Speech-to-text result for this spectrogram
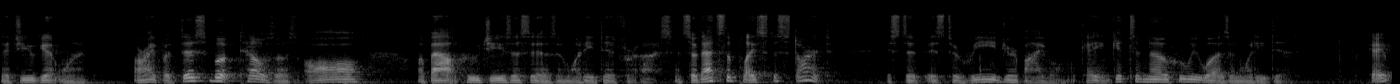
that you get one. All right, but this book tells us all about who Jesus is and what he did for us. And so that's the place to start. Is to, is to read your Bible, okay, and get to know who he was and what he did. Okay?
